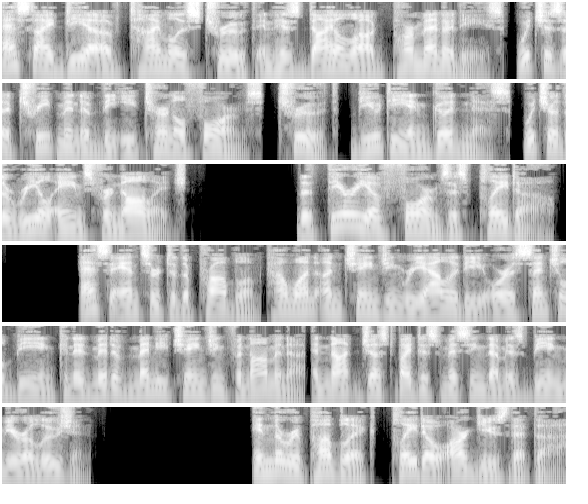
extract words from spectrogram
S idea of timeless truth in his dialogue Parmenides, which is a treatment of the eternal forms, truth, beauty and goodness, which are the real aims for knowledge. The theory of forms is Plato's answer to the problem how one unchanging reality or essential being can admit of many changing phenomena and not just by dismissing them as being mere illusion. In the Republic, Plato argues that the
